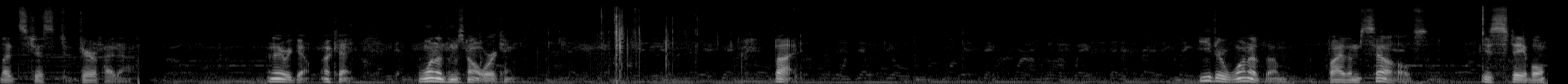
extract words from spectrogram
let's just verify that. And there we go. Okay, one of them's not working, but either one of them by themselves is stable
